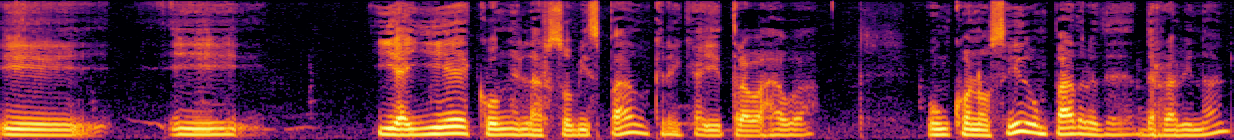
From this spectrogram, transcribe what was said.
Y, y, y allí eh, con el arzobispado, creo que allí trabajaba un conocido, un padre de, de Rabinal,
